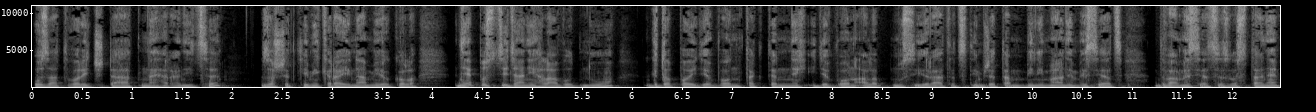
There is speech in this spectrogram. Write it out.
uzatvoriť štátne hranice, so všetkými krajinami okolo. Nepustiť ani hlavu dnu, kto pôjde von, tak ten nech ide von, ale musí rátať s tým, že tam minimálne mesiac, dva mesiace zostane.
